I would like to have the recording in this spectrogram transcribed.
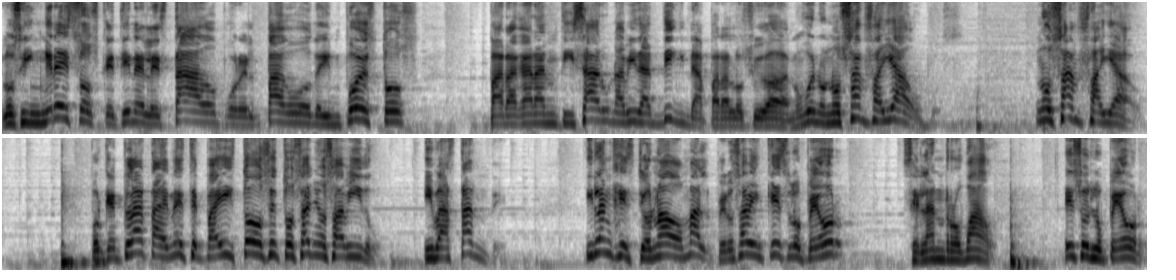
los ingresos que tiene el Estado por el pago de impuestos, para garantizar una vida digna para los ciudadanos. Bueno, nos han fallado, pues. Nos han fallado. Porque plata en este país todos estos años ha habido. Y bastante. Y la han gestionado mal. Pero ¿saben qué es lo peor? Se la han robado. Eso es lo peor.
